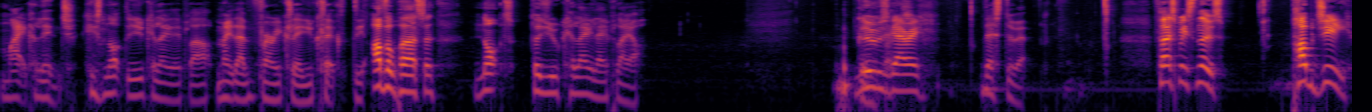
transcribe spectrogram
Mike Lynch. He's not the ukulele player. Make that very clear. You click the other person, not the ukulele player. news, advice. Gary. Let's do it. First piece of news PUBG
